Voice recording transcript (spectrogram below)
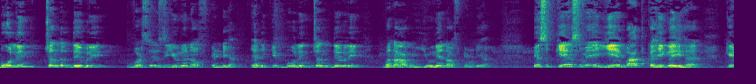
Boling Chandra Deori versus Union of India, यानी कि बोलिंग चंद्र देवरी बनाम यूनियन ऑफ़ इंडिया। इस केस में ये बात कही गई है कि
